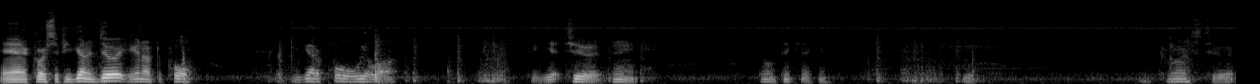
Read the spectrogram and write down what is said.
And of course, if you're going to do it, you're going to have to pull, you got to pull the wheel off to get to it. Dang. Don't think I can get across to it.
